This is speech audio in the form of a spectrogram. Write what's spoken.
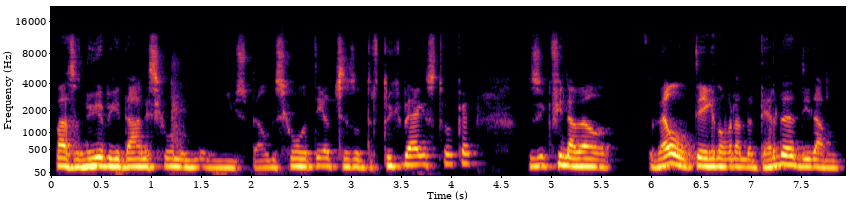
Wat ze nu hebben gedaan is gewoon een, een nieuw spel. Dus gewoon de tegeltjes er terug bijgestoken. Dus ik vind dat wel, wel tegenover aan de derde, die dan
